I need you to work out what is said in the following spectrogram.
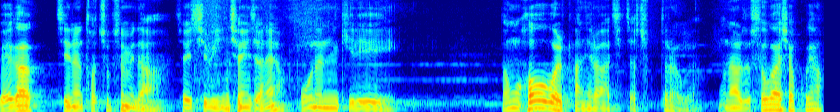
외곽지는 더 춥습니다. 저희 집이 인천이잖아요. 오는 길이 너무 허허벌판이라 진짜 춥더라고요. 오늘도 수고하셨고요.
